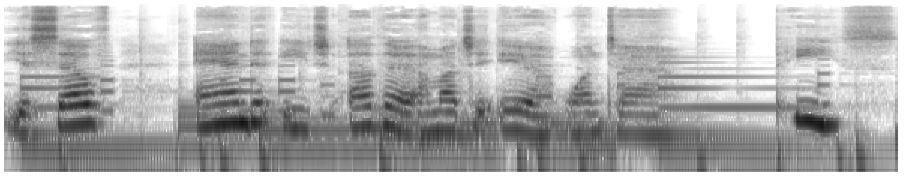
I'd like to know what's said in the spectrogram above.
yourself and each other. I'm out your ear one time. Peace.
